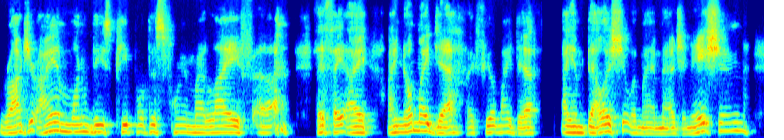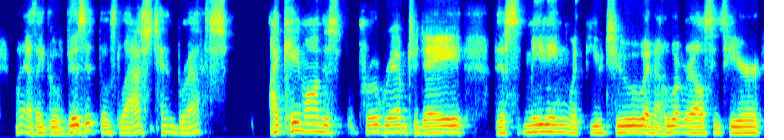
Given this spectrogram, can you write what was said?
Roger, I am one of these people at this point in my life. Uh, they say I I know my death. I feel my death. I embellish it with my imagination as I go visit those last 10 breaths. I came on this program today, this meeting with you two and whoever else is here,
